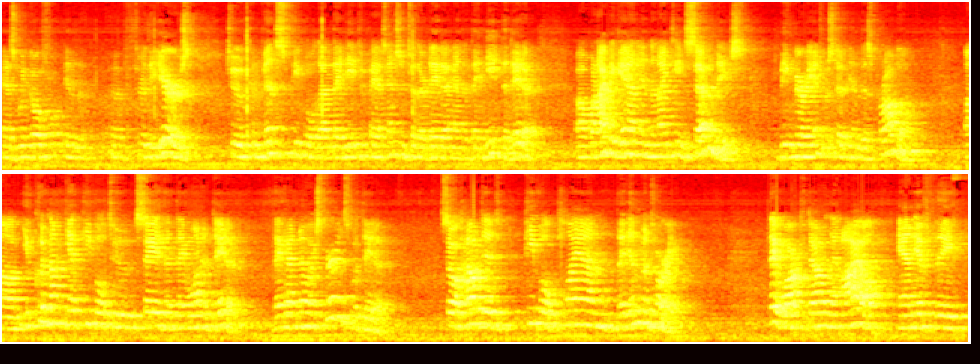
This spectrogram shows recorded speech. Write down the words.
as we go in, uh, through the years to convince people that they need to pay attention to their data and that they need the data. Uh, when I began in the 1970s, being very interested in this problem, um, you could not get people to say that they wanted data. They had no experience with data. So how did people plan the inventory? They walked down the aisle, and if the,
